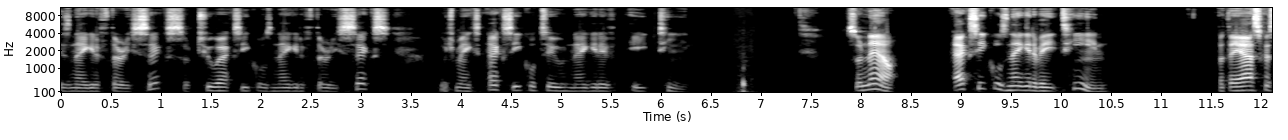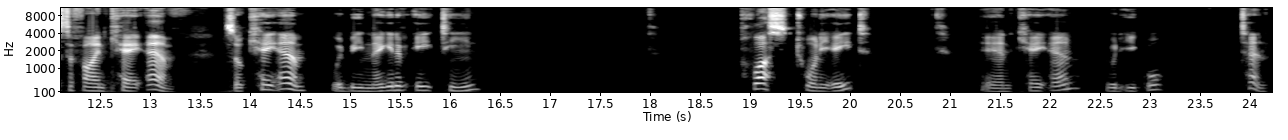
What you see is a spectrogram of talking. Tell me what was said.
is negative 36, so 2x equals negative 36 which makes x equal to negative 18. So now, x equals negative 18, but they ask us to find km. So km would be negative 18 plus 28, and km would equal 10.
